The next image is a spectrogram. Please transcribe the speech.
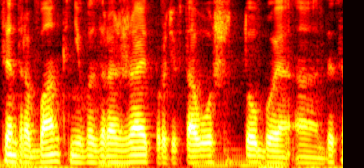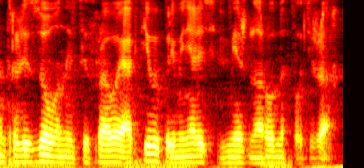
Центробанк не возражает против того, чтобы а, децентрализованные цифровые активы применялись в международных платежах.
